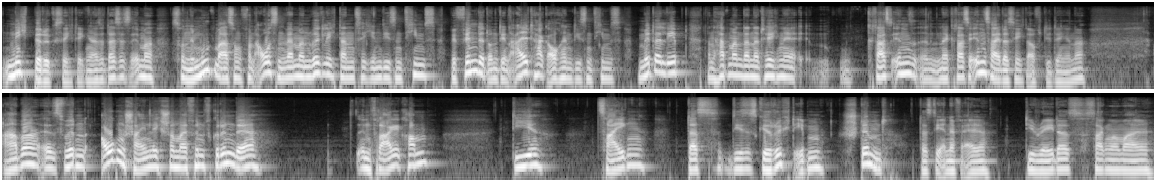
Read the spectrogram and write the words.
nicht berücksichtigen. Also das ist immer so eine Mutmaßung von außen. Wenn man wirklich dann sich in diesen Teams befindet und den Alltag auch in diesen Teams miterlebt, dann hat man dann natürlich eine, krass in, eine krasse Insider-Sicht auf die Dinge. Ne? Aber es würden augenscheinlich schon mal fünf Gründe in Frage kommen, die zeigen, dass dieses Gerücht eben stimmt, dass die NFL die Raiders, sagen wir mal,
